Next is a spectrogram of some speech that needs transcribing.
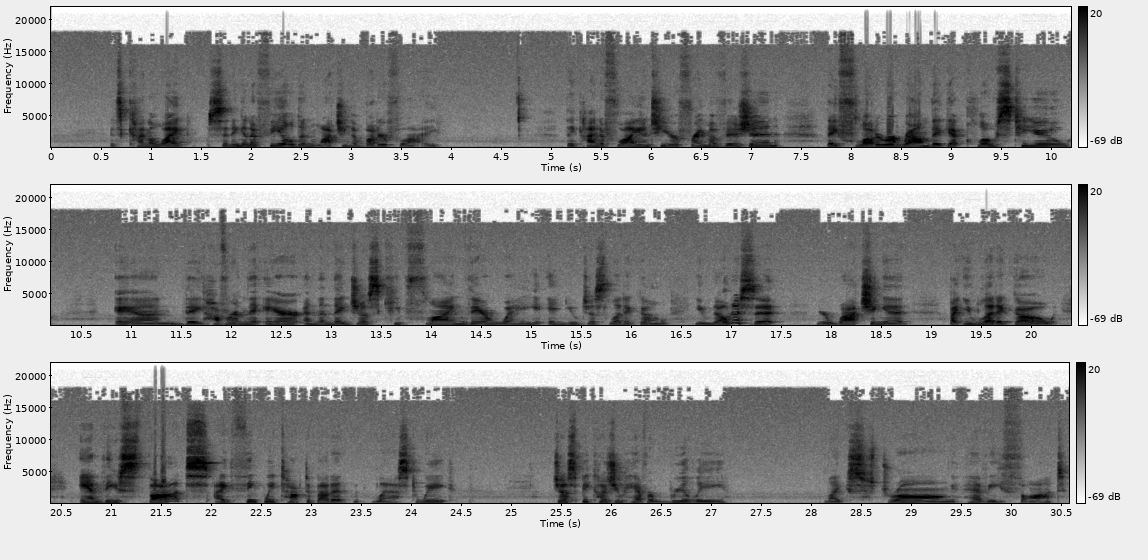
It's kind of like sitting in a field and watching a butterfly. They kind of fly into your frame of vision, they flutter around, they get close to you, and they hover in the air, and then they just keep flying their way, and you just let it go. You notice it, you're watching it, but you let it go. And these thoughts, I think we talked about it last week. Just because you have a really like strong, heavy thought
